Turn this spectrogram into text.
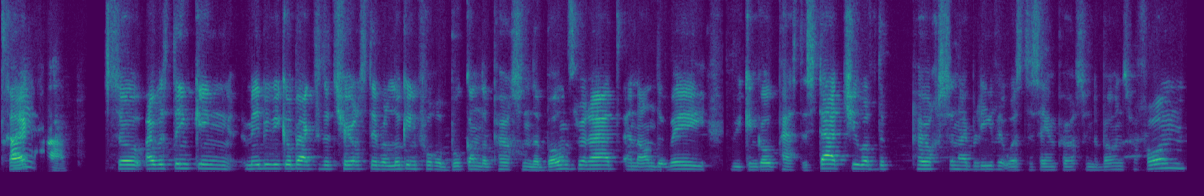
track. I. So I was thinking maybe we go back to the church. They were looking for a book on the person the bones were at, and on the way we can go past the statue of the person. I believe it was the same person the bones were from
